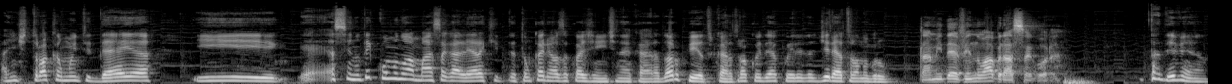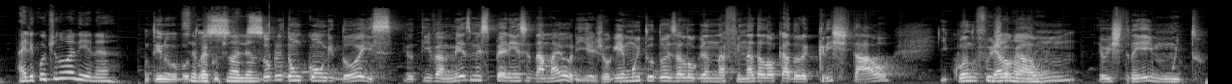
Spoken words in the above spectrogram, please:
A gente troca muita ideia. E é, assim, não tem como não amar essa galera que é tão carinhosa com a gente, né, cara? Adoro o Pietro, cara. Troco ideia com ele direto lá no grupo. Tá me devendo um abraço agora. Tá devendo. Aí ele continua ali, né? Continua, Você vai continuar lendo. Sobre Donkey Kong 2, eu tive a mesma experiência da maioria. Joguei muito 2 alugando na finada locadora Cristal e quando fui Belo jogar nome. um, eu estranhei muito.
